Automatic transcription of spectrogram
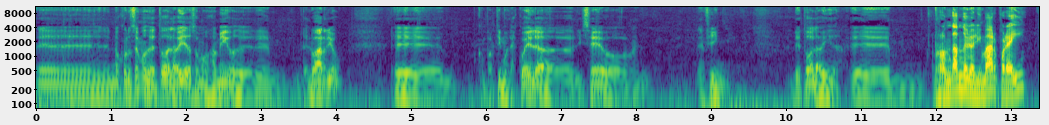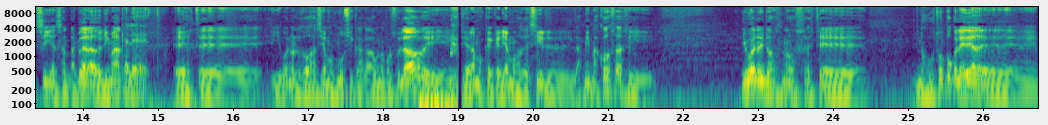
eh, nos conocemos de toda la vida, somos amigos de- de- del barrio. Eh, compartimos la escuela, liceo, en, en fin, de toda la vida. Eh, Rondando el Olimar por ahí. sí, en Santa Clara de Olimar. Este, y bueno, los dos hacíamos música, cada uno por su lado, y consideramos que queríamos decir las mismas cosas y, y bueno, y nos, nos, este, nos gustó un poco la idea de, de- de- de-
